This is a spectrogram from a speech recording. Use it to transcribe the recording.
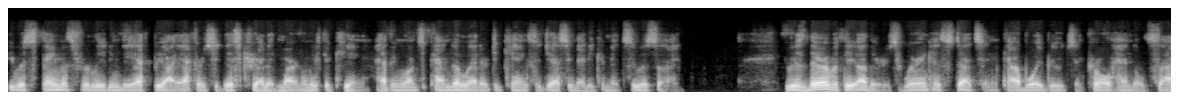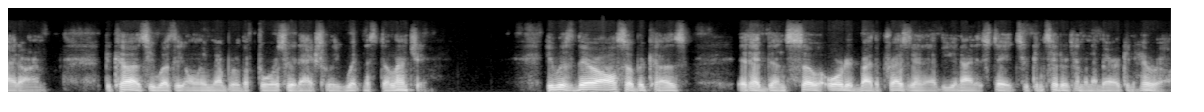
he was famous for leading the FBI efforts to discredit Martin Luther King, having once penned a letter to King suggesting that he commit suicide. He was there with the others, wearing his Stetson, cowboy boots, and pearl handled sidearm, because he was the only member of the force who had actually witnessed a lynching. He was there also because it had been so ordered by the President of the United States, who considered him an American hero.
